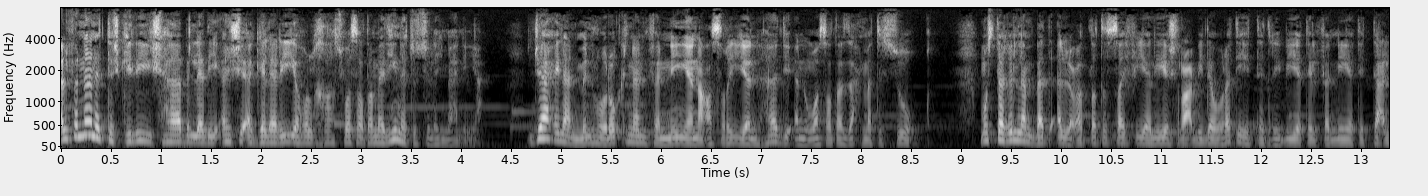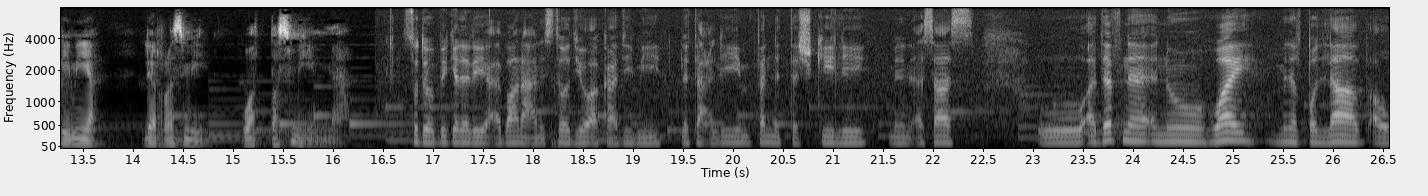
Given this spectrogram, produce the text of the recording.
الفنان التشكيلي شهاب الذي أنشئ جاليريه الخاص وسط مدينة السليمانية جاعلا منه ركنا فنيا عصريا هادئا وسط زحمة السوق مستغلا بدء العطلة الصيفية ليشرع بدورته التدريبية الفنية التعليمية للرسم والتصميم. استوديو بيجالري عبارة عن استوديو أكاديمي لتعليم فن التشكيلي من الأساس وهدفنا إنه هواي من الطلاب أو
